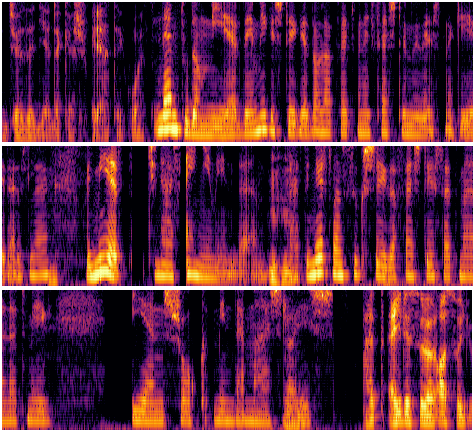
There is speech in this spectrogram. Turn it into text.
úgyhogy ez egy érdekes játék volt. Nem tudom miért, de én mégis téged alapvetően egy festőművésznek érezlek, hogy miért csinálsz ennyi mindent. Uh-huh. Tehát, hogy miért van szükség a festészet mellett még ilyen sok minden másra uh-huh. is. Hát egyrészt az, hogy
